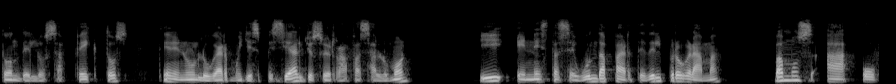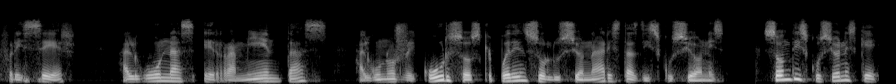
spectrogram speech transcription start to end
donde los afectos tienen un lugar muy especial. Yo soy Rafa Salomón y en esta segunda parte del programa vamos a ofrecer algunas herramientas, algunos recursos que pueden solucionar estas discusiones. Son discusiones que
